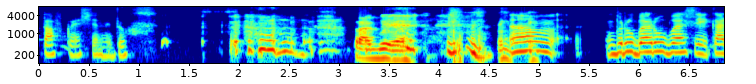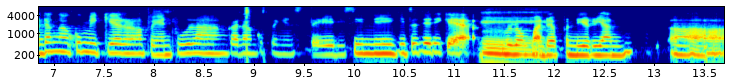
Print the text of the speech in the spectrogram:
tough question itu. Ragu ya. Em, berubah-ubah sih. Kadang aku mikir "Ah, pengen pulang, kadang aku pengen stay di sini gitu. Jadi kayak Hmm. belum ada pendirian eh,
